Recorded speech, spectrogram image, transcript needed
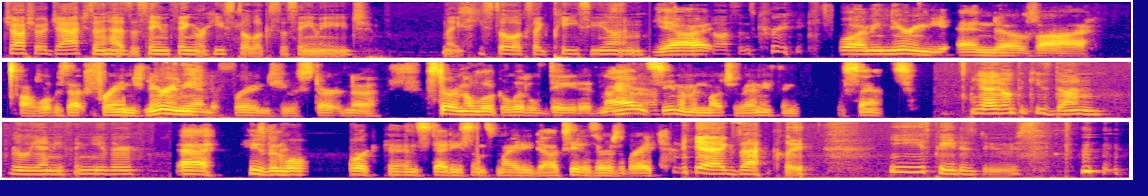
Joshua Jackson has the same thing where he still looks the same age. Like he still looks like Pacey on yeah, Dawson's Creek. Well, I mean, nearing the end of uh, oh, what was that? Fringe. Nearing the end of Fringe, he was starting to starting to look a little dated, and I haven't seen him in much of anything since. Yeah, I don't think he's done really anything either. Eh, he's been working steady since Mighty Ducks. He deserves a break. Yeah, exactly. He's paid his dues.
